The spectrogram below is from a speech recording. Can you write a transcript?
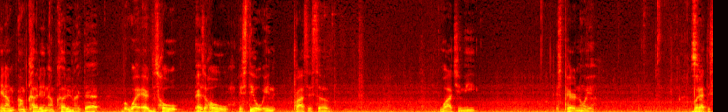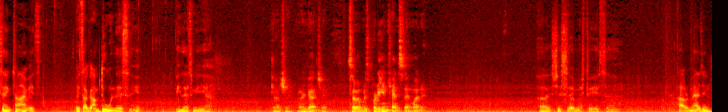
And I'm, I'm cutting, I'm cutting like that, but why er, this whole, as a whole, is still in process of watching me. It's paranoia. But So- at the same time, it's it's like I'm doing this. And he lets me, yeah. Gotcha, I gotcha. So it was pretty intense then, wasn't it? Uh, it's just atmosphere. Uh, I would imagine.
